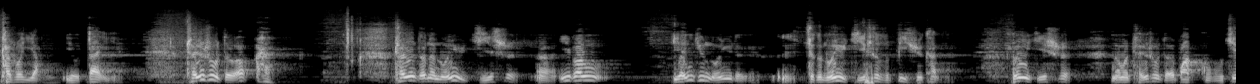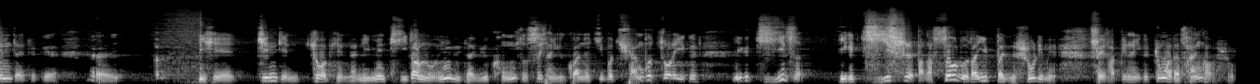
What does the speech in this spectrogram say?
他说：“养有待也。”陈树德，陈树德的《论语集释》啊，一般研究《论语》的人这个《论语集释》是必须看的，《论语集释》。那么陈树德把古今的这个呃一些经典作品呢，里面提到《论语》的与孔子思想有关的，几乎全部做了一个一个集子。一个集市，把它收录到一本书里面，所以它变成一个重要的参考书。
